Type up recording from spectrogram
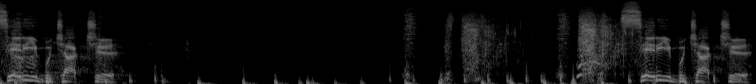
Seri bıçakçı. Seri bıçakçı.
